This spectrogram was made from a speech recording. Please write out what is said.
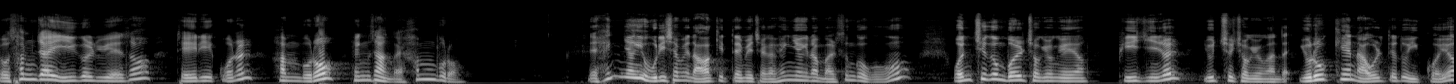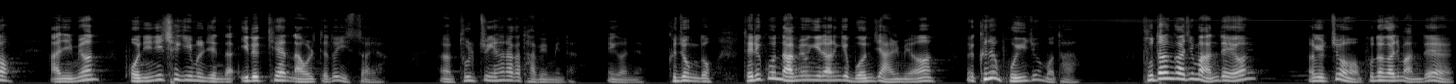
요 3자의 이익을 위해서 대리권을 함부로 행사한 거예요. 함부로. 네, 횡령이 우리 시험에 나왔기 때문에 제가 횡령이란 말 쓴 거고 원칙은 뭘 적용해요? 비진을 유추 적용한다. 이렇게 나올 때도 있고요. 아니면 본인이 책임을 진다. 이렇게 나올 때도 있어요. 어, 둘 중에 하나가 답입니다. 이건요. 그 정도. 대리권 남용이라는 게 뭔지 알면 그냥 보이죠, 뭐 다. 부담 가지면 안 돼요. 알겠죠? 부담 가지면 안 돼.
